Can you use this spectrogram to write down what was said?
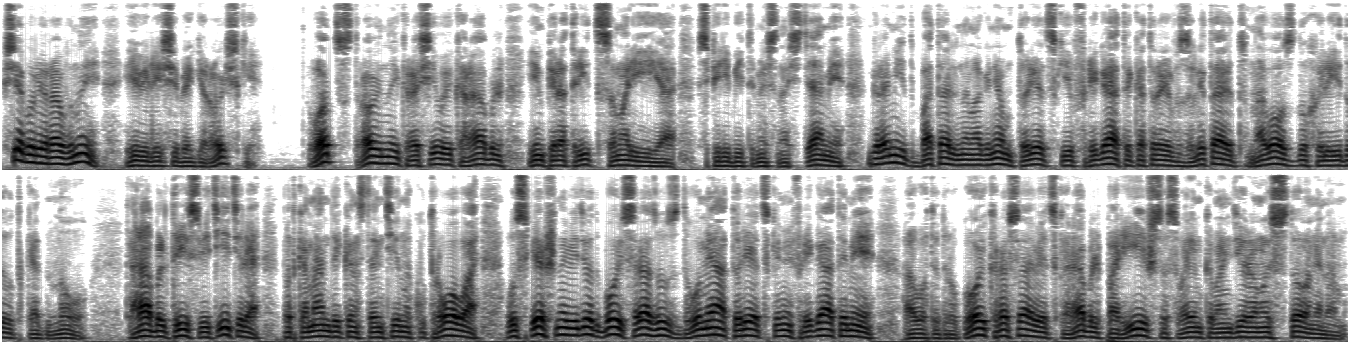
Все были равны и вели себя геройски. Вот стройный красивый корабль «Императрица Мария» с перебитыми снастями громит батальным огнем турецкие фрегаты, которые взлетают на воздух или идут ко дну. Корабль «Три светителя» под командой Константина Кутрова успешно ведет бой сразу с двумя турецкими фрегатами, а вот и другой красавец, корабль «Париж» со своим командиром Истомином.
